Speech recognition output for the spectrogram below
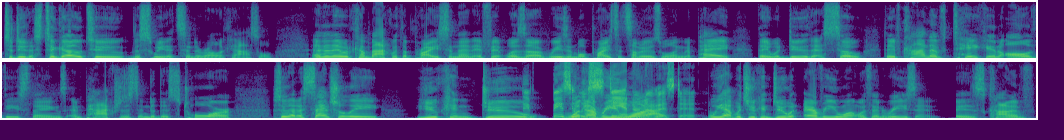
to do this to go to the suite at Cinderella Castle? And then they would come back with a price and then if it was a reasonable price that somebody was willing to pay they would do this. So they've kind of taken all of these things and packaged this into this tour so that essentially you can do They basically whatever you want standardized it. well, yeah, but you can do whatever you want within reason. Is kind of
